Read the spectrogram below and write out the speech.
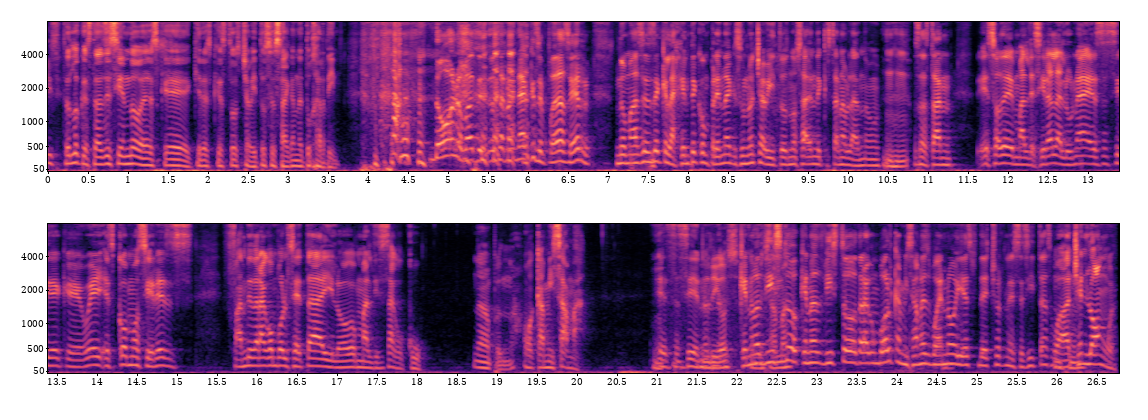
Entonces lo que estás diciendo es que quieres que estos chavitos se salgan de tu jardín. No, nomás, o sea, no hay nada que se pueda hacer. Nomás es de que la gente comprenda que son unos chavitos, no saben de qué están hablando. O sea, están. Eso de maldecir a la luna es así de que, güey, es como si eres fan de Dragon Ball Z y luego maldices a Goku No, pues no. o a Kamisama. Es así, ¿no? Dios, que no has visto, que no has visto Dragon Ball, Kamisama es bueno y es, de hecho, necesitas. O a Ujú. Shenlong, güey.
